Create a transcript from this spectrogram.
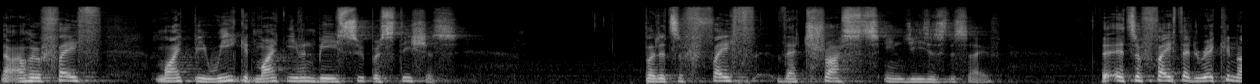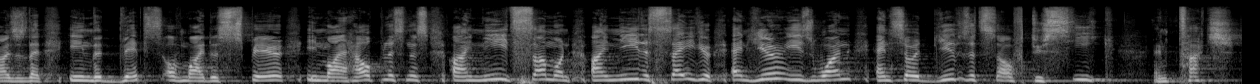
Now, her faith might be weak, it might even be superstitious, but it's a faith that trusts in Jesus to save. It's a faith that recognizes that in the depths of my despair, in my helplessness, I need someone, I need a Savior, and here is one. And so it gives itself to seek and touch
